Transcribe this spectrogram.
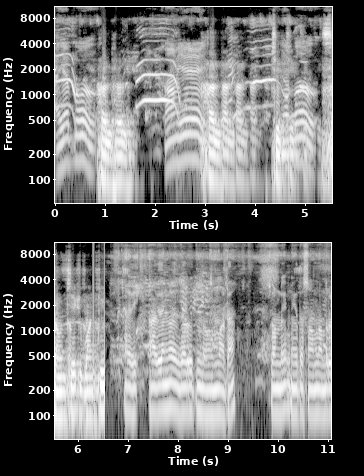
అయ్యప్ప. స్వామియే. Sound check one two. అది ఆ విధంగా జరుగుతుంది అన్నమాట. చూడండి మిగతా స్వాములు అందరూ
